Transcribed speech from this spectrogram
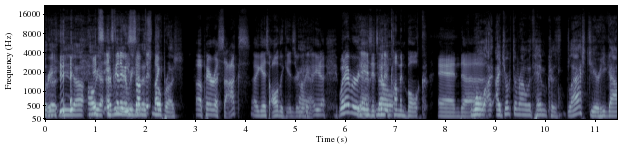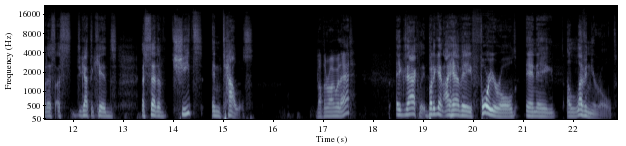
every the- the, uh, oh, it's, yeah, it's gonna be we get a something snow like brush. a pair of socks. I guess all the kids are Oh, gonna, yeah. you know, whatever it Yeah, is, it's gonna come in bulk. And uh, well, I, I joked around with him because last year he got us, a he got the kids a set of sheets and towels. nothing wrong with that. Exactly. But again, I have a four year old and a 11 year old.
